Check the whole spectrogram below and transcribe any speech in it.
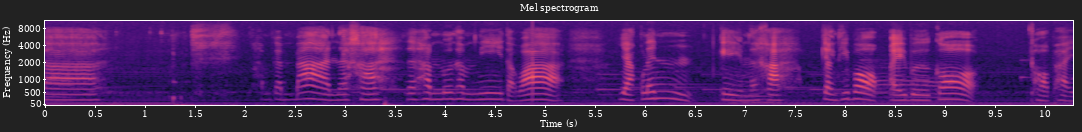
จะกันบ้านนะคะ จะทำนู่นทำนี่แต่ว่าอยากเล่นเกมนะคะ อย่างที่บอกไอเบอร์ก็ขออภัย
